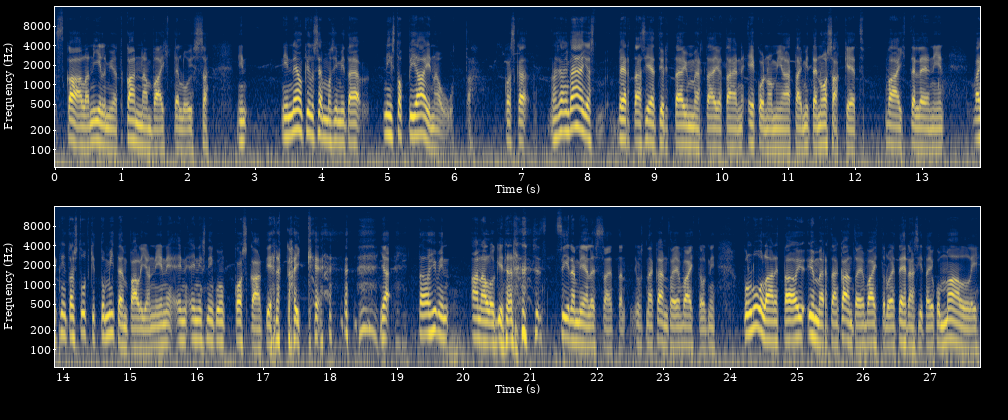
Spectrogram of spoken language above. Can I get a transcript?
skaalan ilmiöt kannanvaihteluissa, niin, niin ne on kyllä semmoisia, mitä niistä oppii aina uutta. Koska no se on vähän, jos vertaa siihen, että yrittää ymmärtää jotain ekonomiaa tai miten osakkeet vaihtelee, niin vaikka niitä olisi tutkittu miten paljon, niin ei, ei niissä niin kuin koskaan tiedä kaikkea. ja tämä on hyvin analoginen siinä mielessä, että just nämä kantojen vaihtelut, niin kun luullaan, että ymmärretään kantojen vaihtelua ja tehdään siitä joku malli,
